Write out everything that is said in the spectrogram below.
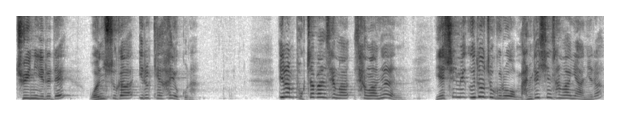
주인이 이르되 원수가 이렇게 하였구나. 이런 복잡한 상황은 예수님이 의도적으로 만드신 상황이 아니라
